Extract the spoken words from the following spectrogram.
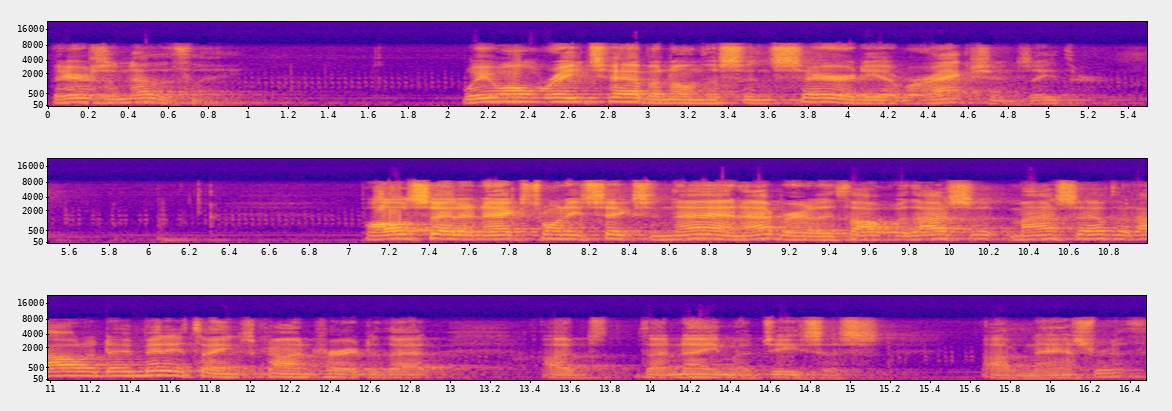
But here's another thing we won't reach heaven on the sincerity of our actions either. Paul said in Acts 26 and 9, I barely thought with myself that I ought to do many things contrary to that of the name of Jesus of Nazareth.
